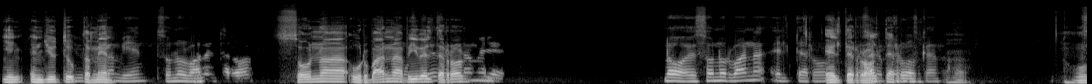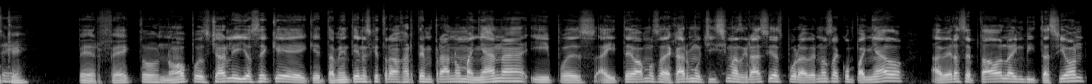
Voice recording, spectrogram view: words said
y en, en YouTube, también. también. Son Urbana el Terror. Zona Urbana, Vive el Terror. No, es Zona Urbana el Terror. El Terror. El terror. Ajá. Ok. Sí. Perfecto. No, pues Charlie, yo sé que, que también tienes que trabajar temprano mañana y pues ahí te vamos a dejar. Muchísimas gracias por habernos acompañado, haber aceptado la invitación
